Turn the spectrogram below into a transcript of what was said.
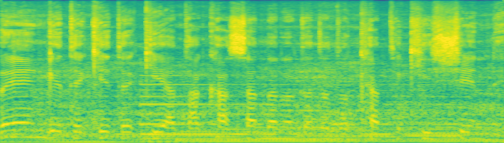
Renge teki teki atakasandana kateki şimdi.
